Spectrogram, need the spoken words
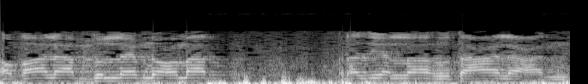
وقال عبد الله بن عمر رضي الله تعالى عنه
